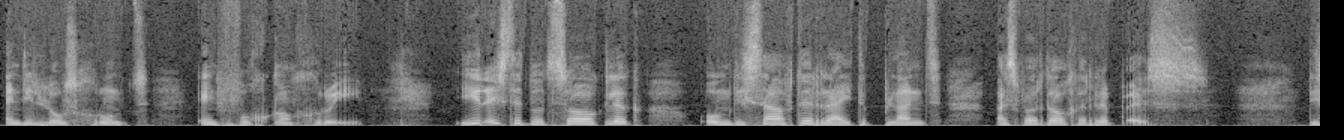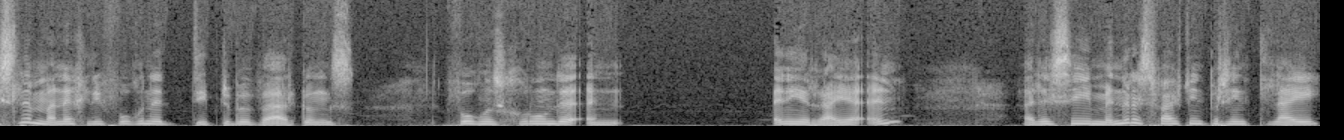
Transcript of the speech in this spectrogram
in die losgrond en voeg kan groei. Hier is dit noodzakelik om die selfde rij te plant as waar daar gerip is. Die slim manne gee die volgende dieptebewerkings volgens gronde in, in die rije in. Hulle sê minder as 15% klei,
